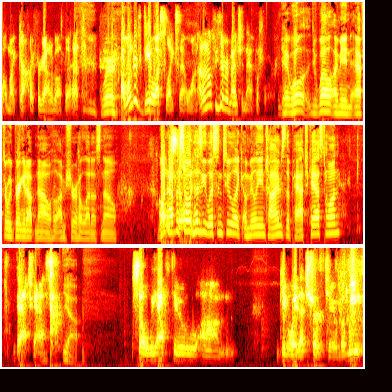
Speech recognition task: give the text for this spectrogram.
Oh my god, I forgot about that. Where I wonder if DOS likes that one. I don't know if he's ever mentioned that before. yeah, well, well, I mean, after we bring it up now, I'm sure he'll let us know. What we still- episode has he listened to like a million times? The Patchcast one. Patchcast. Yeah. So we have to um, give away that shirt too, but we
